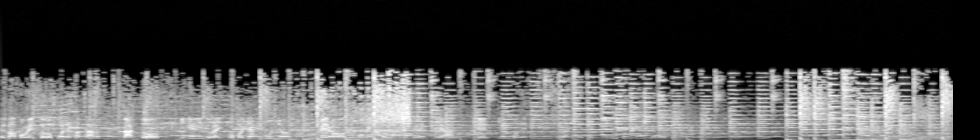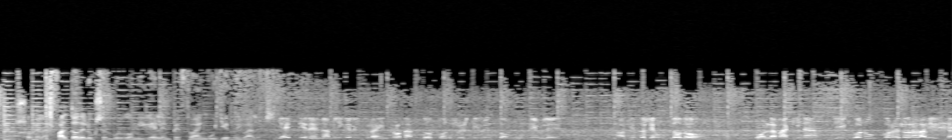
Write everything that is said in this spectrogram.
el mal momento lo puede pasar tanto Miguel Indurain como Gianni Buño. Pero de momento la referencia de Sobre el asfalto de Luxemburgo, Miguel empezó a engullir rivales. Y ahí tienen a Miguel Indurain rodando con su estilo inconfundible, haciéndose un todo con la máquina y con un corredor a la vista.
